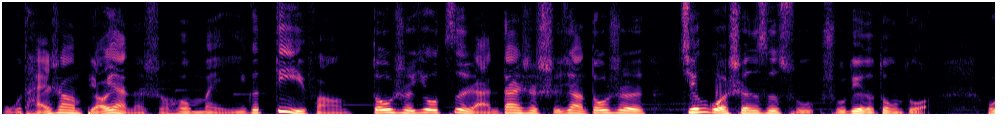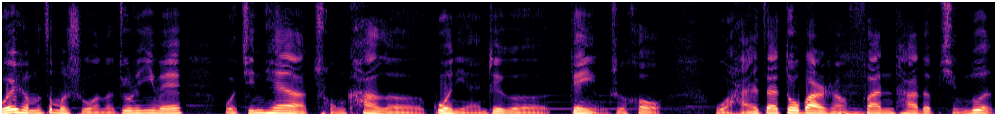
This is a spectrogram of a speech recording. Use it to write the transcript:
舞台上表演的时候，每一个地方都是又自然，但是实际上都是经过深思熟熟虑的动作。我为什么这么说呢？就是因为我今天啊重看了《过年》这个电影之后，我还在豆瓣上翻他的评论，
